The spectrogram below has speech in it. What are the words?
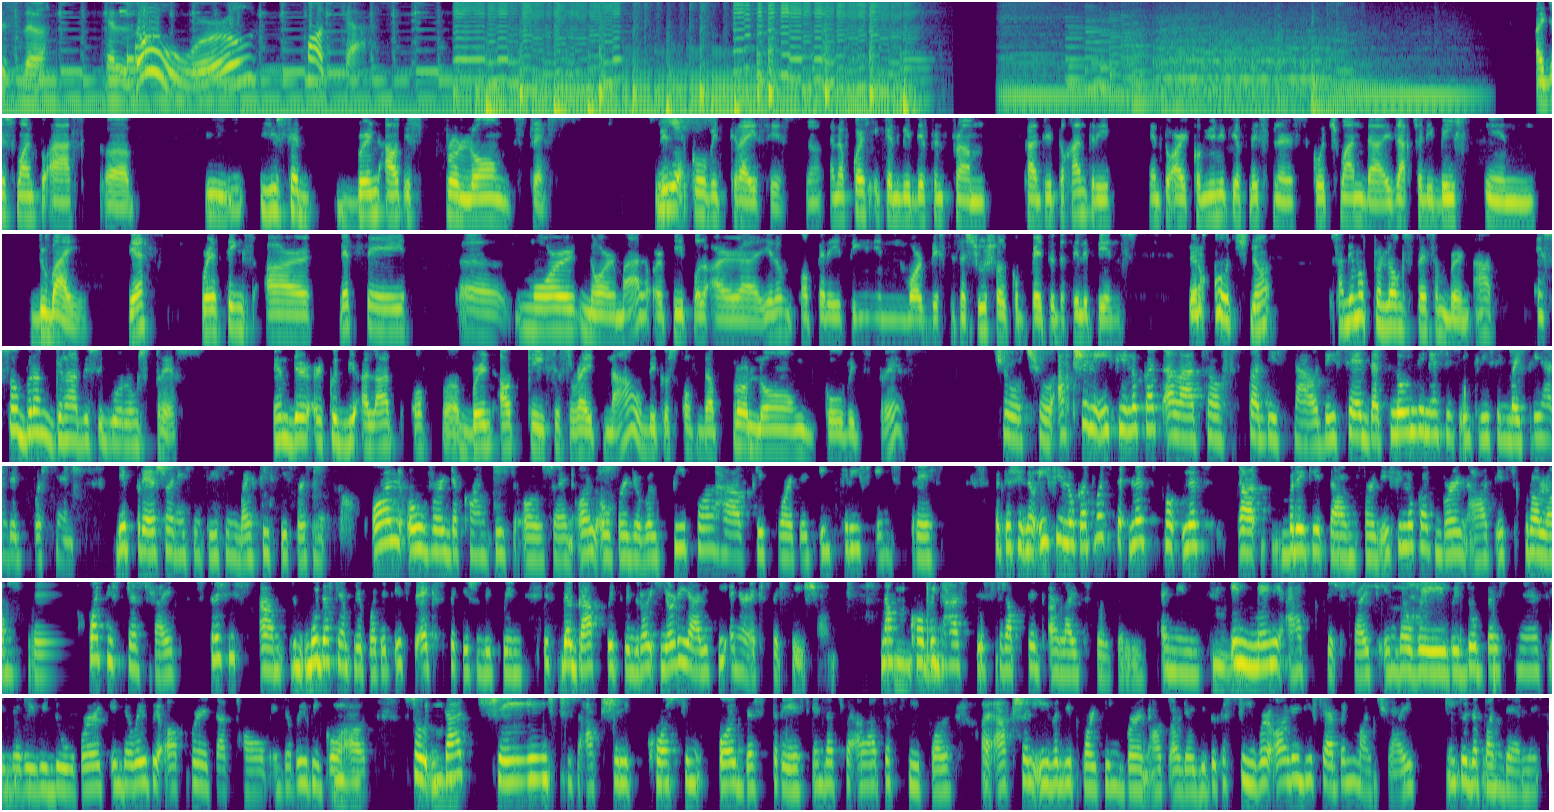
is the Hello World Podcast. I just want to ask uh, you said burnout is prolonged stress. This Yes. COVID crisis, no? and of course, it can be different from country to country. And to our community of listeners, Coach Wanda is actually based in Dubai. Yes, where things are, let's say, uh, more normal, or people are, uh, you know, operating in more business as usual compared to the Philippines. Pero coach, no, sabi mo prolonged stress and burnout. Eh sobrang grabe sigurong stress. And there are, could be a lot of uh, burnout cases right now because of the prolonged COVID stress. True, true. Actually, if you look at a lot of studies now, they said that loneliness is increasing by 300%. Depression is increasing by 50%. All over the countries also and all over the world, people have reported increase in stress. Because you know, if you look at what's the, let's let's uh, break it down further. If you look at burnout, it's prolonged stress. What is stress, right? Stress is um Buddha simply put it, it's the expectation between it's the gap between your reality and your expectation. Now, Mm, COVID has disrupted our lives totally. I mean, mm, in many aspects, right? In the way we do business, in the way we do work, in the way we operate at home, in the way we go mhm, out. So mhm, that change is actually causing all the stress, and that's why a lot of people are actually even reporting burnout already. Because see, we're already seven months, right, into the pandemic.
